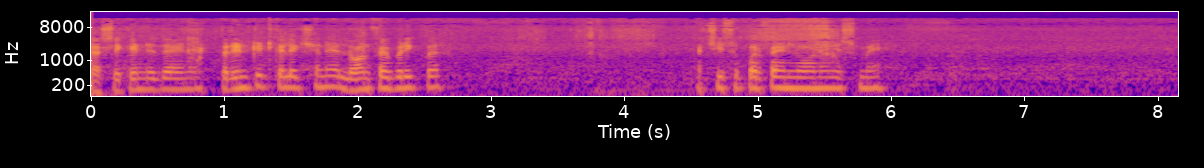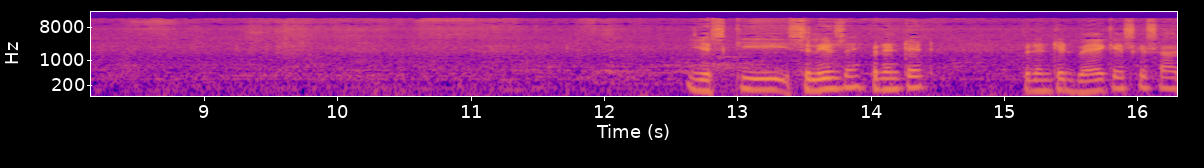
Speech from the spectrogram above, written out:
इसका सेकेंड डिज़ाइन है। प्रिंटेड कलेक्शन है लॉन फैब्रिक पर। अच्छी सुपर फाइन लॉन है इसमें। ये इसकी स्लीव्स हैं प्रिंटेड प्रिंटेड बैग है इसके साथ।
